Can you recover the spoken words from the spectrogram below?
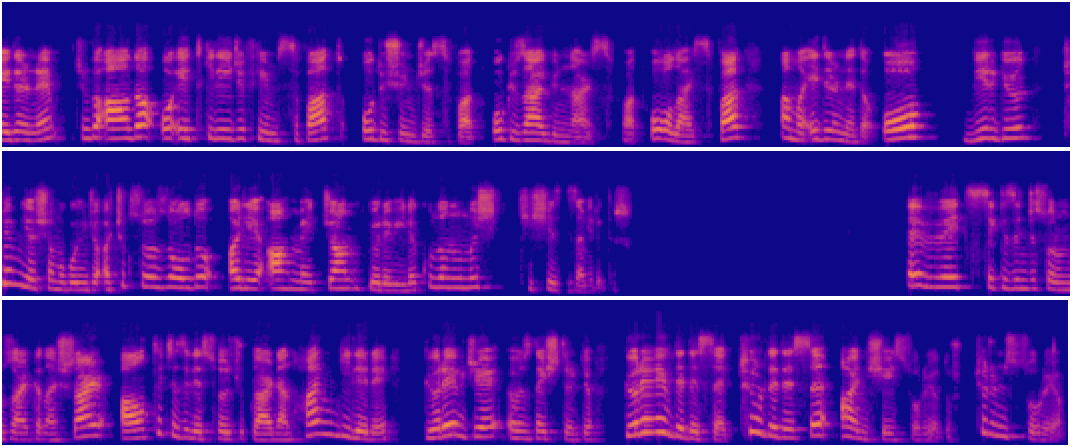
Edirne. Çünkü A'da o etkileyici film sıfat, o düşünce sıfat, o güzel günler sıfat, o olay sıfat. Ama Edirne'de o virgül tüm yaşamı boyunca açık sözlü oldu. Ali, Ahmet, Can göreviyle kullanılmış kişi zamiridir. Evet, 8. sorumuz arkadaşlar. Altı çizili sözcüklerden hangileri görevce özdeştir diyor. Görevde dese, türde dese aynı şeyi soruyordur. Türünü soruyor.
